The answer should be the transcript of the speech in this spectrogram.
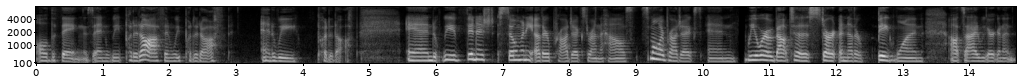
all the things. And we put it off and we put it off and we put it off. And we've finished so many other projects around the house, smaller projects, and we were about to start another big one outside. We are going to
